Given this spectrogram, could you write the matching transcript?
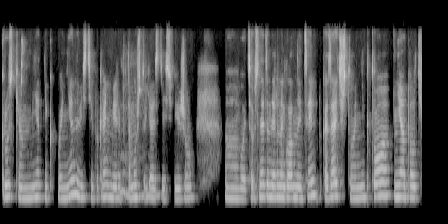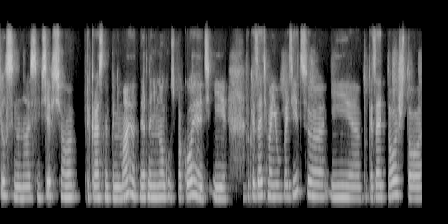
к русским нет никакой ненависти, по крайней мере, потому что я здесь вижу. А, вот, собственно, это, наверное, главная цель — показать, что никто не ополчился на нас, и все все прекрасно понимают, наверное, немного успокоить и показать мою позицию, и показать то, что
